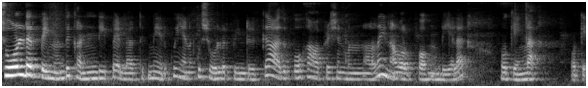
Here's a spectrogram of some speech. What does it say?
ஷோல்டர் பெயின் வந்து கண்டிப்பாக எல்லாத்துக்குமே இருக்கும். எனக்கும் ஷோல்டர் பெயின் இருக்குது அது போக ஆப்ரேஷன் பண்ணனால தான் என்னால் ஒர்க் போக முடியலை. ஓகேங்களா ஓகே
